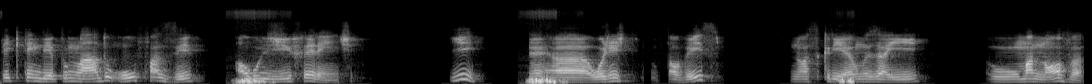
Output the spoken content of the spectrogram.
ter que tender para um lado ou fazer algo diferente. E né, a, hoje, gente, talvez, nós criamos aí uma nova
